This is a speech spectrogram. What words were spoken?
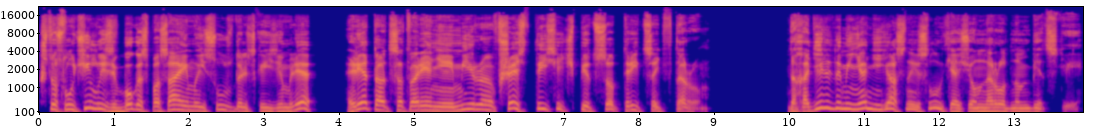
что случилось в богоспасаемой Суздальской земле лето от сотворения мира в 6532 Доходили до меня неясные слухи о сём народном бедствии,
